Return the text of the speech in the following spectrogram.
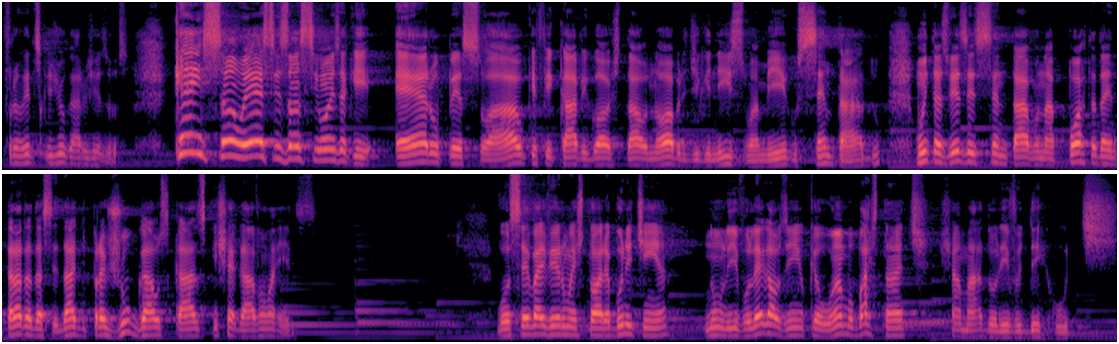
Foram eles que julgaram Jesus. Quem são esses anciões aqui? Era o pessoal que ficava igual está o nobre, digníssimo amigo, sentado. Muitas vezes eles sentavam na porta da entrada da cidade para julgar os casos que chegavam a eles. Você vai ver uma história bonitinha num livro legalzinho que eu amo bastante, chamado o livro de Ruth.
